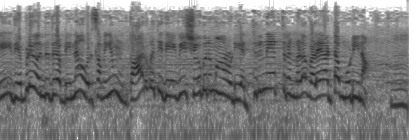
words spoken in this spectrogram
இது எப்படி வந்தது அப்படின்னா ஒரு சமயம் பார்வதி தேவி சிவபெருமானுடைய திருநேத்திரங்களை விளையாட்ட மூடினான். ம்.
